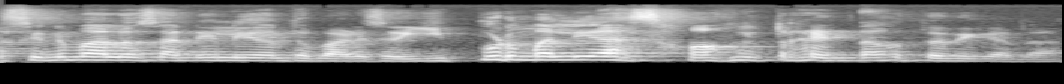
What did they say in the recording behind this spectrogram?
సినిమాలో సన్నీ లియోన్తో పాడేశారు. ఇప్పుడు మళ్ళీ ఆ సాంగ్ ట్రెండ్ అవుతుంది కదా.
